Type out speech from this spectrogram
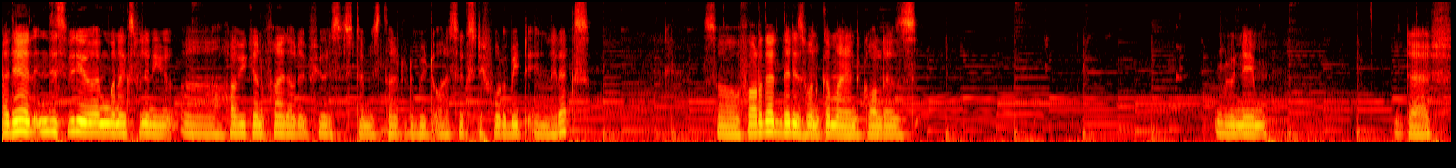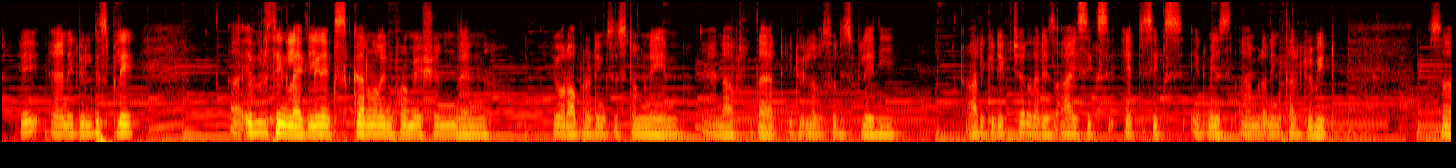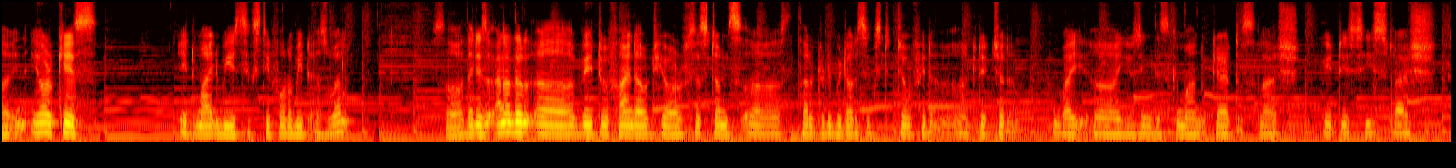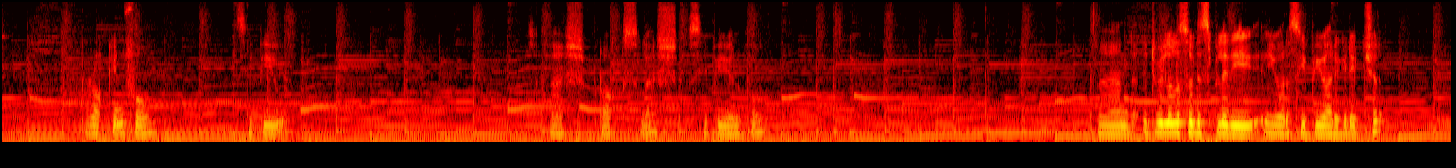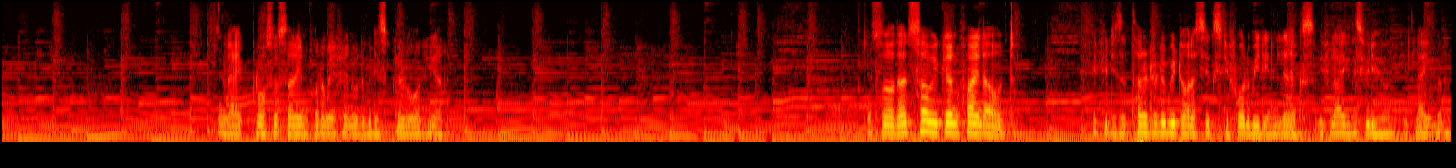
Hi there, in this video I'm going to explain you uh, how you can find out if your system is 32-bit or 64-bit in Linux. So for that there is one command called as uname dash a and it will display uh, everything like Linux kernel information then your operating system name and after that it will also display the architecture that is i686 it means I'm running 32-bit so in your case it might be 64 bit as well. So there is another uh, way to find out your system's uh, 32 bit or 62 bit architecture by uh, using this command cat slash etc slash proc info cpu slash proc slash cpu info. And it will also display the your cpu architecture like processor information will be displayed over here. So that's how we can find out if it is a 32 bit or a 64 bit in linux. If you like this video hit like button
